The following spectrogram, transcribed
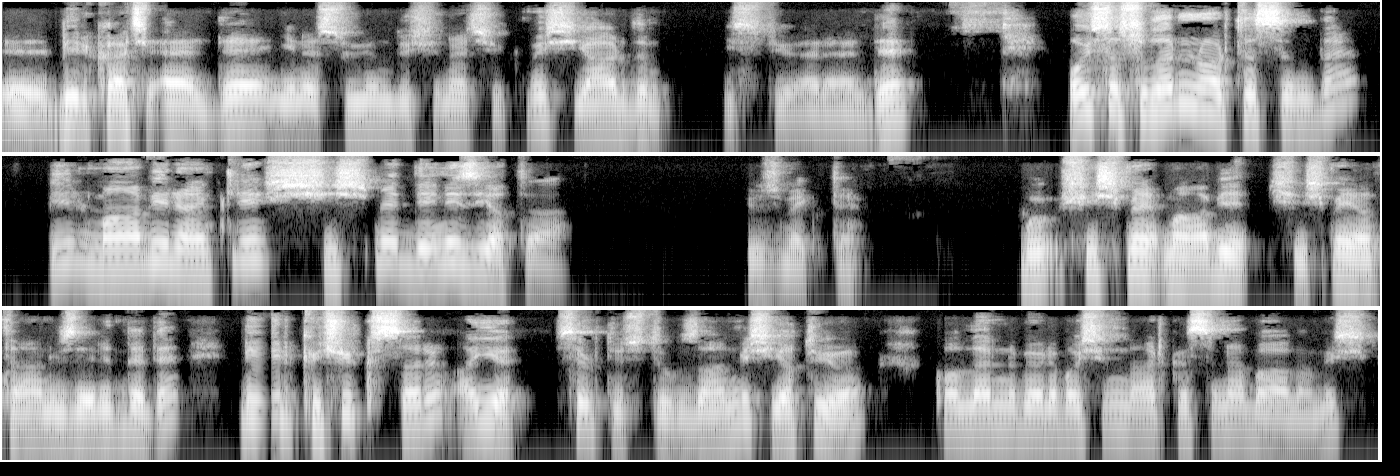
E, birkaç elde yine suyun dışına çıkmış yardım istiyor herhalde. Oysa suların ortasında bir mavi renkli şişme deniz yatağı yüzmekte. Bu şişme mavi şişme yatağın üzerinde de bir küçük sarı ayı sırt üstü uzanmış yatıyor. Kollarını böyle başının arkasına bağlamış.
